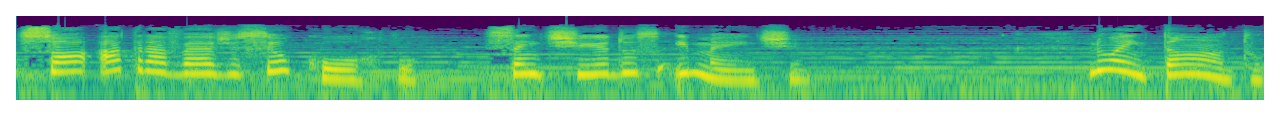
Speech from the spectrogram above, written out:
só através de seu corpo, sentidos e mente. No entanto,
